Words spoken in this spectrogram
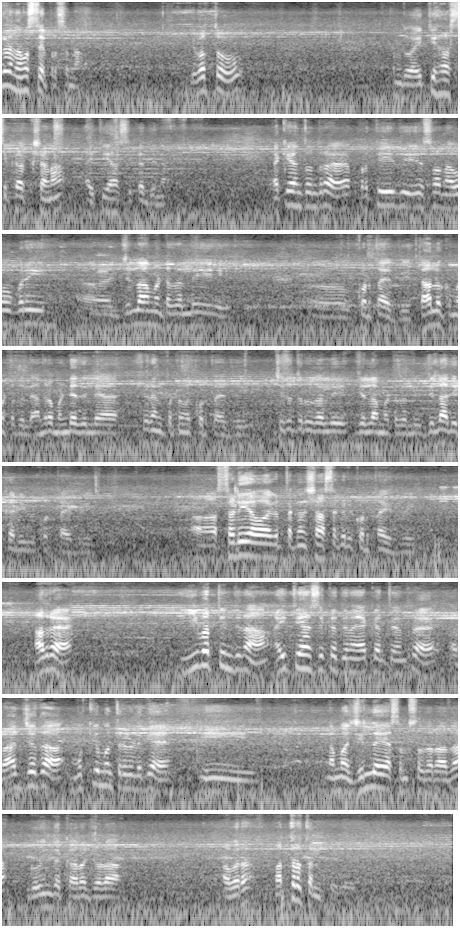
ವೇಳೆ ನಮಸ್ತೆ ಪ್ರಸನ್ನ. ಇವತ್ತು ಒಂದು ಐತಿಹಾಸಿಕ ಕ್ಷಣ, ಐತಿಹಾಸಿಕ ದಿನ. ಯಾಕೆ ಅಂತಂದರೆ ಪ್ರತಿ ದಿವಸ ನಾವು ಬರೀ ಜಿಲ್ಲಾ ಮಟ್ಟದಲ್ಲಿ ಕೊಡ್ತಾ ಇದ್ವಿ. ತಾಲೂಕು ಮಟ್ಟದಲ್ಲಿ, ಅಂದರೆ ಮಂಡ್ಯದಲ್ಲಿ ಶ್ರೀರಂಗಪಟ್ಟಣದಲ್ಲಿ ಕೊಡ್ತಾ ಇದ್ವಿ. ಚಿತ್ರದುರ್ಗದಲ್ಲಿ ಜಿಲ್ಲಾ ಮಟ್ಟದಲ್ಲಿ ಜಿಲ್ಲಾಧಿಕಾರಿಗೆ ಕೊಡ್ತಾ ಇದ್ವಿ. ಸ್ಥಳೀಯವಾಗಿರ್ತಕ್ಕಂಥ ಶಾಸಕರಿಗೆ ಕೊಡ್ತಾ ಇದ್ವಿ. ಆದರೆ ಇವತ್ತಿನ ದಿನ ಐತಿಹಾಸಿಕ ದಿನ ಯಾಕಂತಂದರೆ ರಾಜ್ಯದ ಮುಖ್ಯಮಂತ್ರಿಗಳಿಗೆ ಈ ನಮ್ಮ ಜಿಲ್ಲೆಯ ಸಂಸದರಾದ ಗೋವಿಂದ ಕಾರಜೋಳ ಅವರ ಪತ್ರ ತಲುಪಿದೆ.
